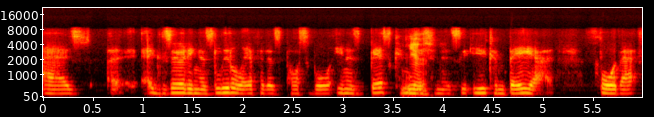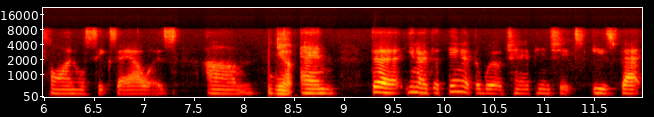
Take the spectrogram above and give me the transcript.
as uh, exerting as little effort as possible in as best condition yeah. as you can be at for that final six hours. Um, yeah. And the you know the thing at the World Championships is that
